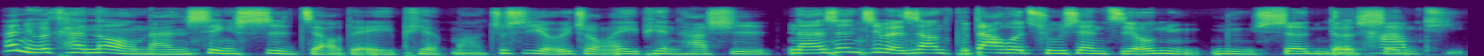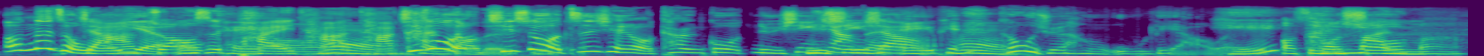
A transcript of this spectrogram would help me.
那你会看那种男性视角的 A 片吗？就是有一种 A 片，它是男生基本上不大会出现，只有女女生的身体。哦，那种我也、OK 哦、假装是拍他，他其实我其实我之前有看过女性向的 A 片，嗯、可我觉得很无聊、欸。哎，哦，太慢吗？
